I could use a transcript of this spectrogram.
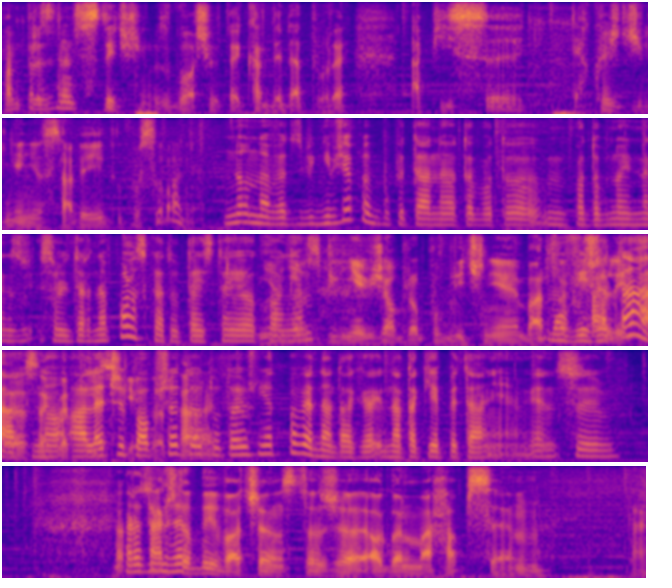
pan prezydent w styczniu zgłosił tę kandydaturę, a PiS y, jakoś dziwnie nie stawia jej do głosowania. No nawet Zbigniew Ziobro był pytany o to, bo to podobno jednak Solidarna Polska tutaj stoi Nie, okoniem. no, Zbigniew Ziobro publicznie bardzo Mówi, że tak, no ale czy poprze, to tak. tutaj już nie odpowiada na takie, na takie pytanie, więc y, rozumiem, tak że to bywa często, że ogon macha psem. Tak,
